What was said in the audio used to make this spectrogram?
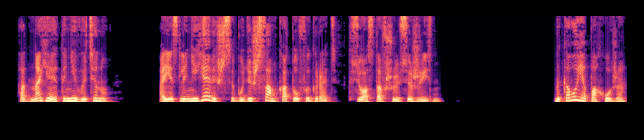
Одна я это не вытяну. А если не явишься, будешь сам котов играть всю оставшуюся жизнь. «На кого я похожа?»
